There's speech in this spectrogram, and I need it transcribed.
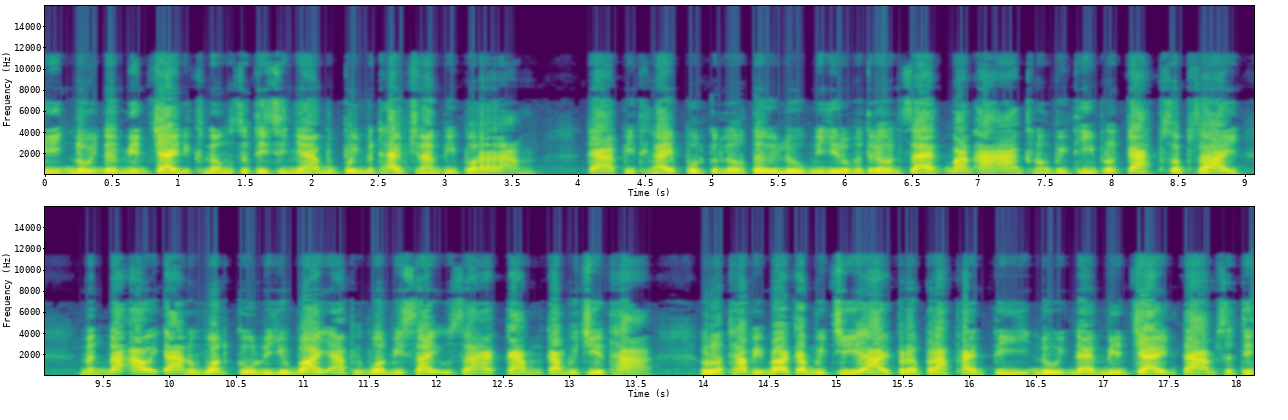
ទីដោយដែលមានចែងនៅក្នុងសន្ធិសញ្ញាបំពេញបន្ថែមឆ្នាំ2005កាលពីថ្ងៃពុធកន្លងទៅលោកនាយករដ្ឋមន្ត្រីហ៊ុនសែនបានអះអាងក្នុងពិធីប្រកាសផ្សព្វផ្សាយនិងដាក់ឲ្យអនុវត្តគោលនយោបាយអភិវឌ្ឍវិស័យឧស្សាហកម្មកម្ពុជាថា រដ្ឋាភិបាលកម្ពុជាអាចប្រើប្រាស់ផែនទីដោយដែលមានចែងតាមសន្ធិ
